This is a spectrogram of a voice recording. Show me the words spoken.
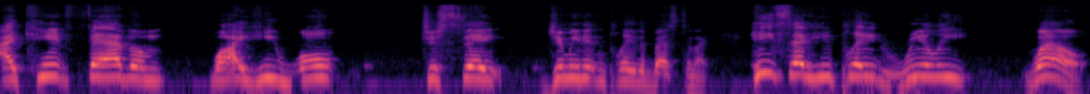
I, I can't fathom why he won't just say Jimmy didn't play the best tonight. He said he played really well.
